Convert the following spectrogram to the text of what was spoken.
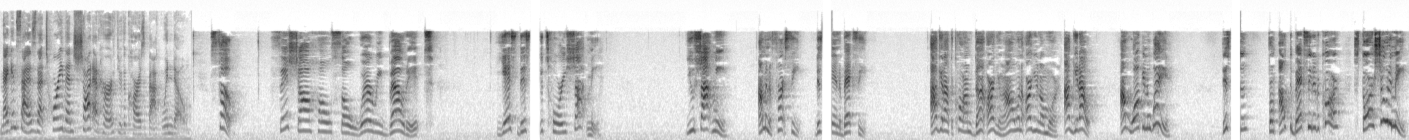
Megan says that Tory then shot at her through the car's back window. So, since y'all hoes so worry about it, Yes, this Tory shot me. You shot me. I'm in the front seat. This in the back seat. I get out the car. I'm done arguing. I don't want to argue no more. I get out. I'm walking away. This from out the back seat of the car started shooting me.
